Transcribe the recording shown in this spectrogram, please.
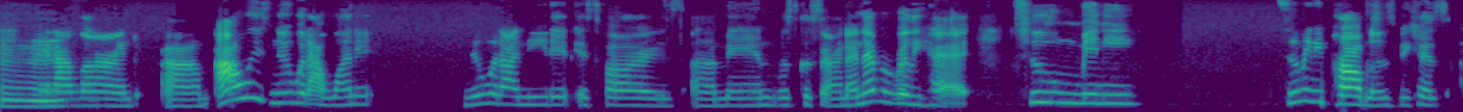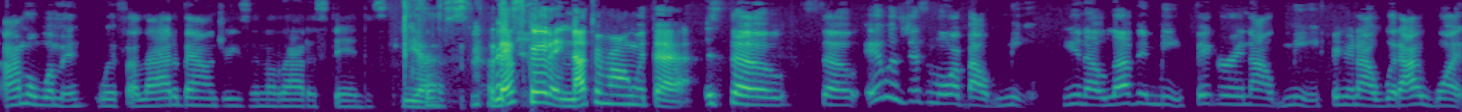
Mm-hmm. And I learned um I always knew what I wanted knew what I needed as far as a man was concerned. I never really had too many too many problems because I'm a woman with a lot of boundaries and a lot of standards. Yes. That's good. Ain't nothing wrong with that. So so it was just more about me, you know, loving me, figuring out me, figuring out what I want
